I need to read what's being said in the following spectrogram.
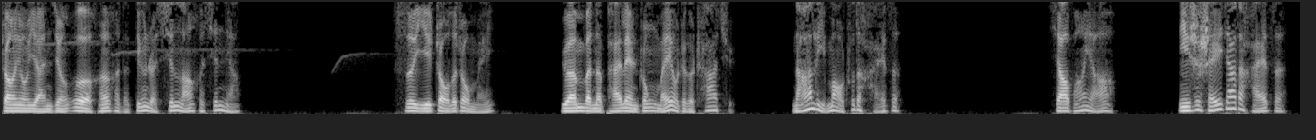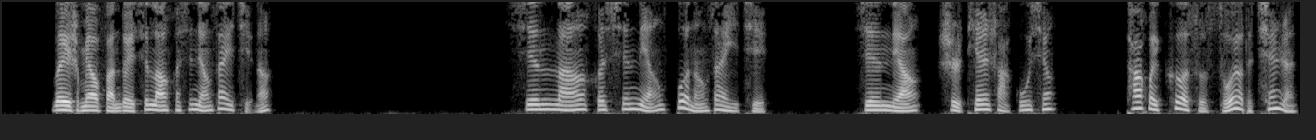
正用眼睛恶狠狠的盯着新郎和新娘。司仪皱了皱眉，原本的排练中没有这个插曲，哪里冒出的孩子？小朋友，你是谁家的孩子？为什么要反对新郎和新娘在一起呢？新郎和新娘不能在一起，新娘是天煞孤星，他会克死所有的亲人。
